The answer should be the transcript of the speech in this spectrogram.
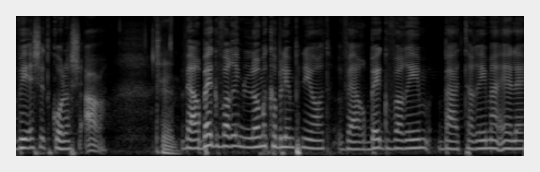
ויש את כל השאר. כן. והרבה גברים לא מקבלים פניות, והרבה גברים באתרים האלה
